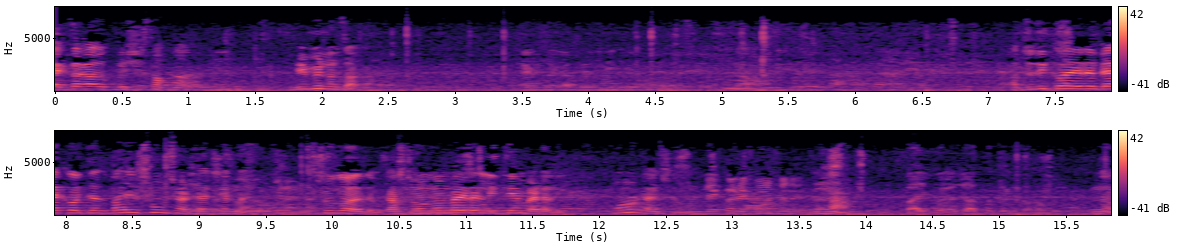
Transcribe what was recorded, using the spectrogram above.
এক জায়গা বেশি জায়গা বিভিন্ন জায়গা না। আর যদি কয় এটা ব্যাক হইতে ভাই সমস্যা টেনশন নাই। শুধু হয়ে যাবে কাস্টমার বলবে এটা লিথিয়াম ব্যাটারি কোনো টেনশন না। বাইক করে ধরো না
